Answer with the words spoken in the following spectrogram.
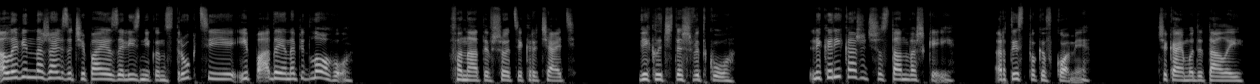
Але він, на жаль, зачіпає залізні конструкції і падає на підлогу. Фанати в шоці кричать Викличте швидку. Лікарі кажуть, що стан важкий. Артист поки в комі. Чекаємо деталей.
